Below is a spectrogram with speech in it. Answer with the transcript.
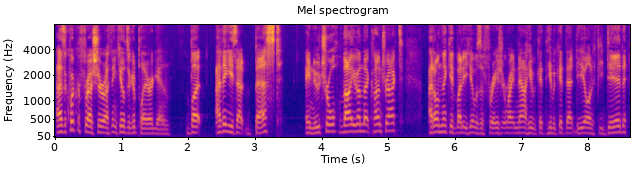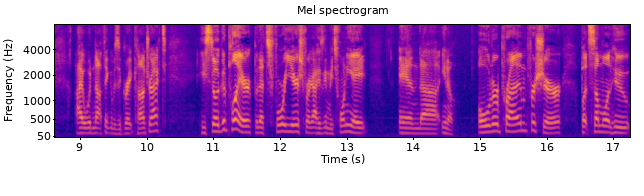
as a quick refresher, I think Hield's a good player again, but I think he's at best a neutral value on that contract. I don't think if Buddy Hield was a free agent right now, he would get he would get that deal, and if he did, I would not think it was a great contract. He's still a good player, but that's four years for a guy who's going to be 28, and uh, you know older prime for sure, but someone who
